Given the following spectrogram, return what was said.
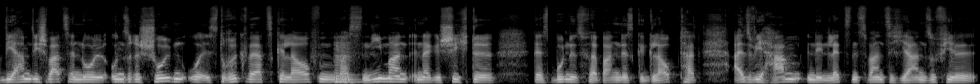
Wir haben die schwarze Null. Unsere Schuldenuhr ist rückwärts gelaufen, mhm. was niemand in der Geschichte des Bundesverbandes geglaubt hat. Also wir haben in den letzten 20 Jahren so viel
